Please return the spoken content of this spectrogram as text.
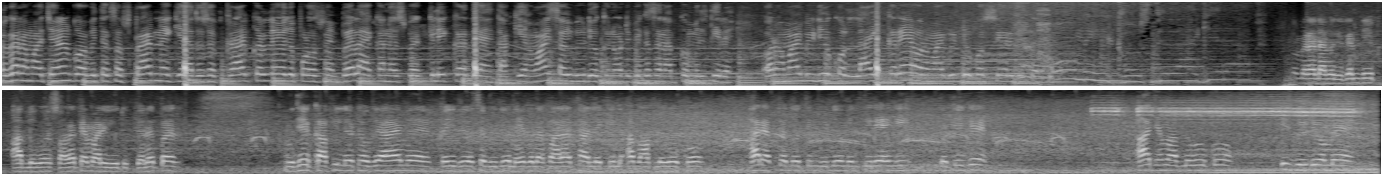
अगर हमारे चैनल को अभी तक सब्सक्राइब नहीं किया तो सब्सक्राइब कर लें जो पड़ोस में बेल आइकन है, उस पर क्लिक कर दें ताकि हमारी सभी वीडियो की नोटिफिकेशन आपको मिलती रहे। और हमारी वीडियो को लाइक करें और हमारी वीडियो को शेयर भी करें। तो मेरा नाम है गगनदीप, आप लोगों का स्वागत है हमारे यूट्यूब चैनल पर। मुझे काफ़ी लेट हो गया है, मैं कई दिनों से वीडियो नहीं बना पा रहा था, लेकिन अब आप लोगों को हर हफ़्ते दो तीन वीडियो मिलती रहेंगी। तो ठीक है, आज हम आप लोगों को इस वीडियो में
